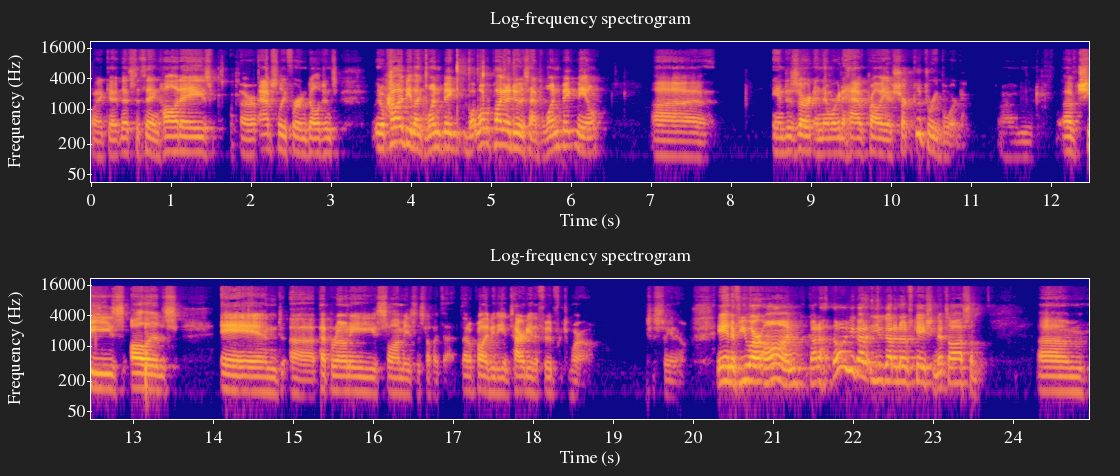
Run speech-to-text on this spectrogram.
Like uh, that's the thing. Holidays are absolutely for indulgence. It'll probably be like one big. What we're probably gonna do is have one big meal. Uh, and dessert, and then we're to have probably a charcuterie board um, of cheese, olives, and uh, pepperoni, salamis, and stuff like that. That'll probably be the entirety of the food for tomorrow. Just so you know. And if you are on, got a oh, you got you got a notification. That's awesome. Um,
